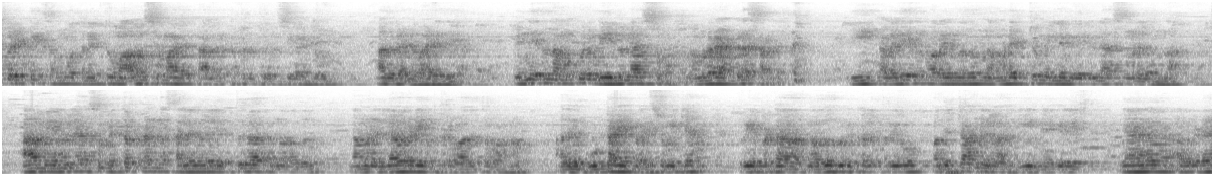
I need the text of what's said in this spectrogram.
സ്പിരിറ്റ് ഈ സമൂഹത്തിന് ഏറ്റവും ആവശ്യമായ ഒരു കാലഘട്ടത്തിൽ തീർച്ചയായിട്ടും അതൊരു അനിവാര്യതയാണ്. പിന്നെ ഇത് നമുക്കൊരു മേലുല്ലാസമാണ് നമ്മുടെ ഒരു അഡ്രസ്സാണ് ഈ കളരി എന്ന് പറയുന്നത് നമ്മുടെ ഏറ്റവും വലിയ മേലുല്ലാസങ്ങളിൽ ഒന്നാണ് ആ മേലുല്ലാസം എത്തപ്പെടേണ്ട സ്ഥലങ്ങളിൽ എത്തുക എന്നുള്ളത് നമ്മളെല്ലാവരുടെയും ഉത്തരവാദിത്വമാണ്. അതിന് കൂട്ടായി പരിശ്രമിക്കാം. പ്രിയപ്പെട്ട നവഗുരുക്കൾ എത്രയോ പതിറ്റാണ്ടുകളാണ് ഈ മേഖലയിൽ. ഞാൻ അവരുടെ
